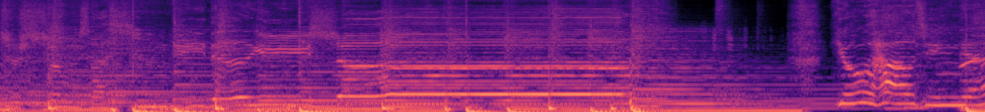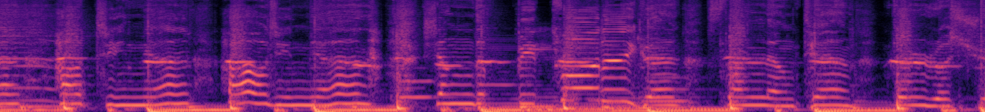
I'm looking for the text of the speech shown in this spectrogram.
织只剩下心底的一声有好几年好几年好几年想的比干两天的热血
